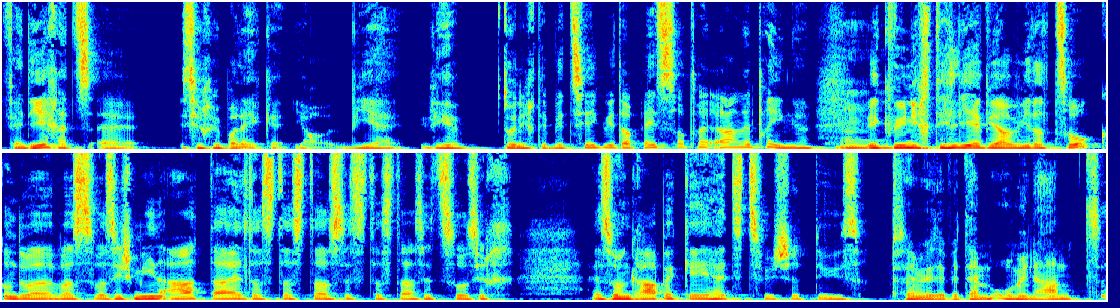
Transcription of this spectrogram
finde ich jetzt, äh, sich überlegen, ja, wie, wie tue ich die Beziehung wieder besser anbringen? Mhm. Wie gewinne ich die Liebe auch wieder zurück? Und was, was ist mein Anteil, dass, dass, dass, dass, dass das jetzt so sich so einen Graben gegeben hat zwischen uns? Das sind wir bei dem ominent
